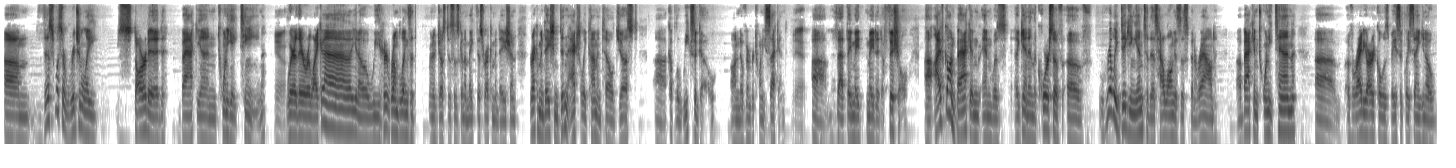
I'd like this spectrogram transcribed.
um this was originally started back in 2018 Yeah. where they were like uh you know we hear rumblings that the department of justice is going to make this recommendation the recommendation didn't actually come until just uh, a couple of weeks ago on november 22nd Yeah. uh, that they made made it official. Uh, I've gone back and and was again in the course of of really digging into this. How long has this been around? Uh, back in 2010, uh, a Variety article was basically saying, you know,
